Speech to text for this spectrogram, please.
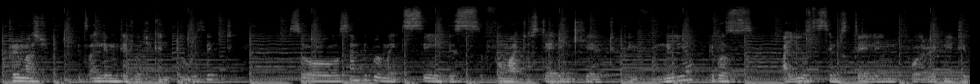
Pretty much, it's unlimited what you can do with it. So some people might see this format of styling here to be familiar because I use the same styling for a React Native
